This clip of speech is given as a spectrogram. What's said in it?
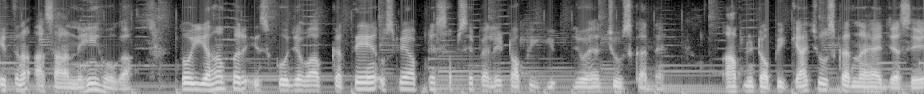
اتنا آسان نہیں ہوگا۔ تو یہاں پر اس کو جب آپ کرتے ہیں، اس میں آپ نے سب سے پہلے ٹاپک جو ہے چوز کرنا ہے۔ آپ نے ٹاپک کیا چوز کرنا ہے؟ جیسے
